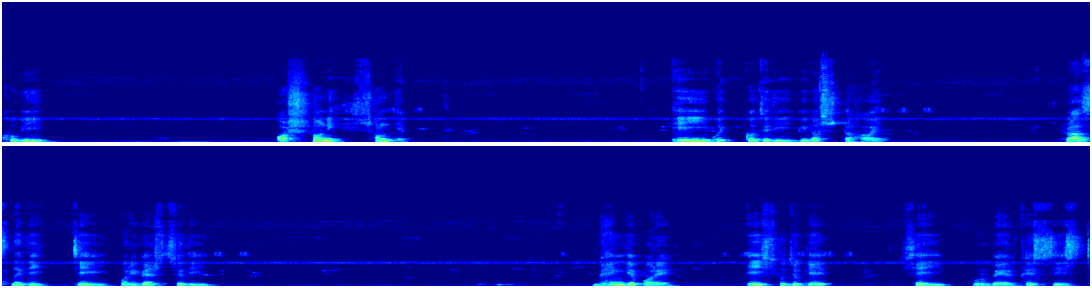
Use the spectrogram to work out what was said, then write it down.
খুবই অশনিক সংকেত। এই ঐক্য যদি বিনষ্ট হয়, রাজনৈতিক যেই পরিবেশ যদি ভেঙ্গে পড়ে এই সুযোগে সেই পূর্বের ফেসিস্ট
